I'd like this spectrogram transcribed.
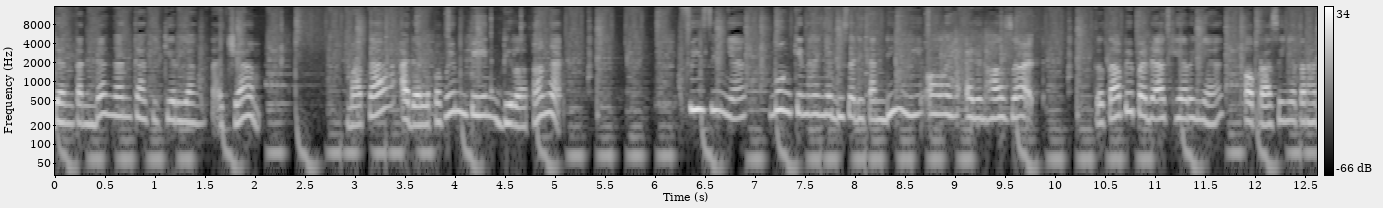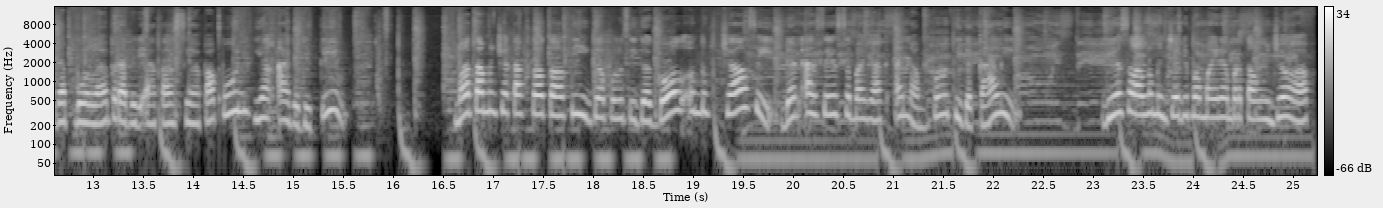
dan tendangan kaki kiri yang tajam. Mata adalah pemimpin di lapangan. Visinya mungkin hanya bisa ditandingi oleh Eden Hazard. Tetapi pada akhirnya, operasinya terhadap bola berada di atas siapa pun yang ada di tim. Mata mencetak total 33 gol untuk Chelsea dan assist sebanyak 63 kali. Dia selalu menjadi pemain yang bertanggung jawab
